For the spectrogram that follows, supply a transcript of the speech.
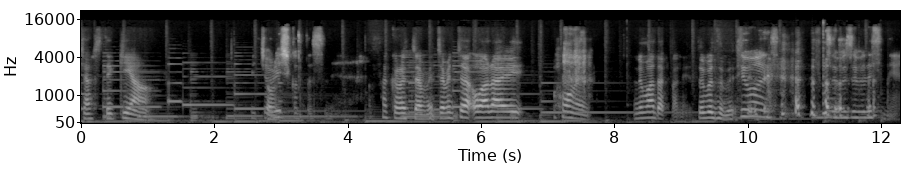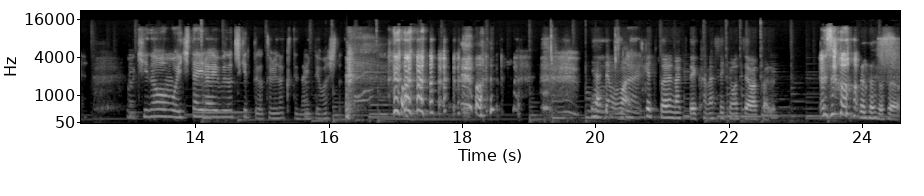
ちゃ素敵やん。めっちゃ嬉しかったですね。さくらちゃんめちゃめちゃお笑い方面沼だったね。ズブズブしてるズブズブですね。昨日も行きたいライブのチケットが取れなくて泣いてました。いやでもまあチケット取れなくて悲しい気持ちはわかる。そうそうそうそう。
